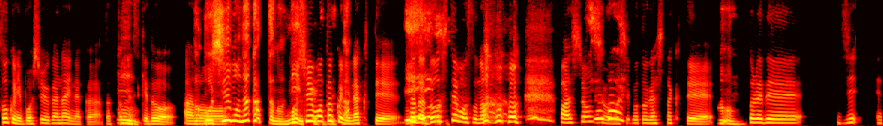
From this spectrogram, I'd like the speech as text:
特に募集がない中だったんですけど、ああの募集もなかったのに。募集も特にななくて、えーただどうしてもその ファッションショーの仕事がしたくて、うん。それでじ、えっ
